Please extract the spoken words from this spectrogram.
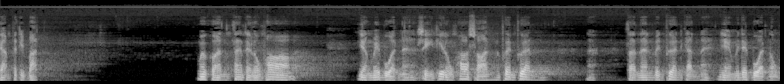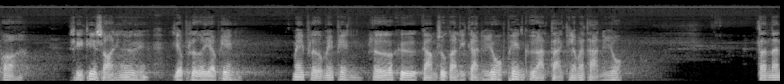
การปฏิบัติ เมื่อก่อนตั้งแต่หลวงพ่อยังไม่บวชนะสิ่งที่หลวงพ่อสอนเพื่อนๆตอนนั้นเป็นเพื่อนกันนะยังไม่ได้บวชหลวงพ่อ สิ่งที่สอนก็คืออย่าเผลออย่าเพ่ง ไม่เผลอไม่เพ่ง เผลอก็คือกามสุขาริการนโยกเพ่งคืออัตตากิลมัฐานนโยกตอนนั้น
